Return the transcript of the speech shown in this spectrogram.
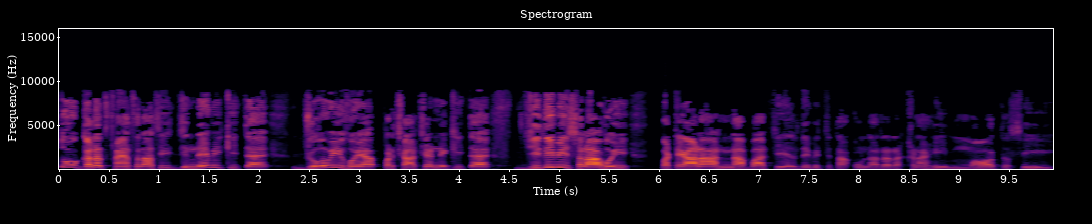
ਤੋਂ ਗਲਤ ਫੈਸਲਾ ਸੀ ਜਿੰਨੇ ਵੀ ਕੀਤਾ ਜੋ ਵੀ ਹੋਇਆ ਪ੍ਰਸ਼ਾਸਨ ਨੇ ਕੀਤਾ ਜਿਹਦੀ ਵੀ ਸਲਾਹ ਹੋਈ ਪਟਿਆਲਾ ਨਾਭਾ ਜੇਲ੍ਹ ਦੇ ਵਿੱਚ ਤਾਂ ਉਹਨਾਂ ਦਾ ਰੱਖਣਾ ਹੀ ਮੌਤ ਸੀ।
